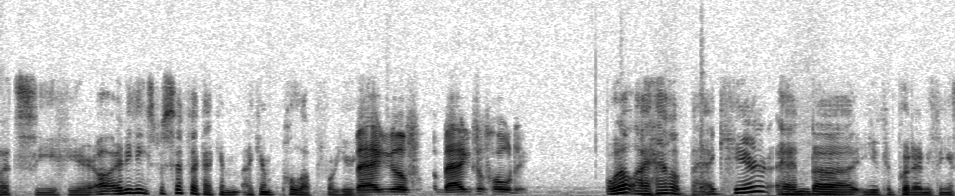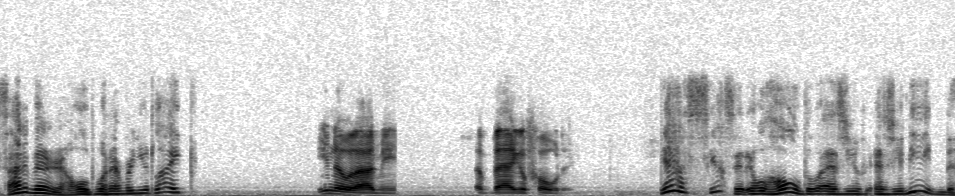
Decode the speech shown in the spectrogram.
let's see here. Oh, anything specific I can I can pull up for you. Bag of bags of holding. Well, I have a bag here, and uh, you can put anything inside of it or hold whatever you'd like. You know what I mean. A bag of holding. Yes, yes, it, it will hold as you as you need.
